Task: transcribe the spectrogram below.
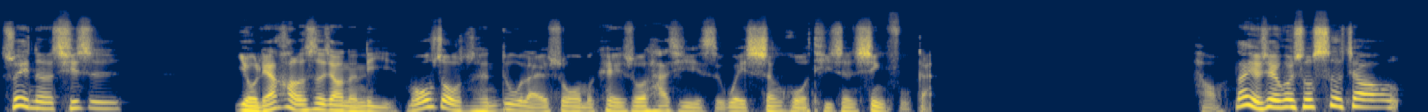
所以呢，其实有良好的社交能力，某种程度来说，我们可以说它其实是为生活提升幸福感。好，那有些人会说，社交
